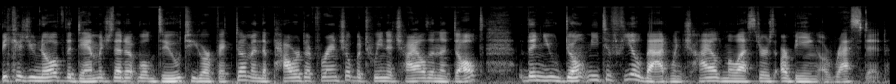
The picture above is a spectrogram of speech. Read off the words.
because you know of the damage that it will do to your victim and the power differential between a child and adult, then you don't need to feel bad when child molesters are being arrested.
